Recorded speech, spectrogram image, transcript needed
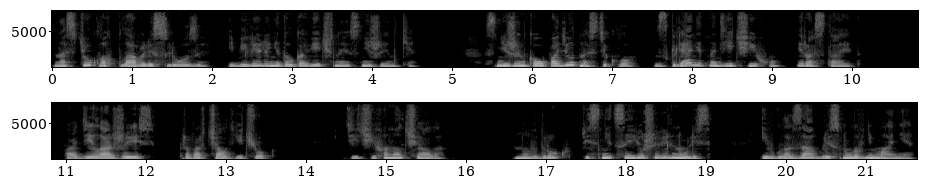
На стеклах плавали слезы и белели недолговечные снежинки. Снежинка упадет на стекло, взглянет на дьячиху и растает. — Поди ложись, — проворчал дьячок. Дьячиха молчала. Но вдруг ресницы ее шевельнулись, и в глазах блеснуло внимание.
